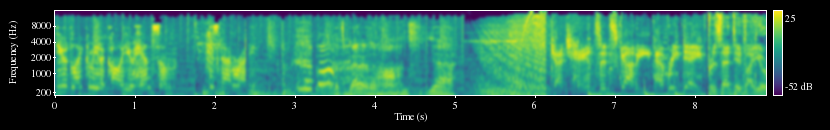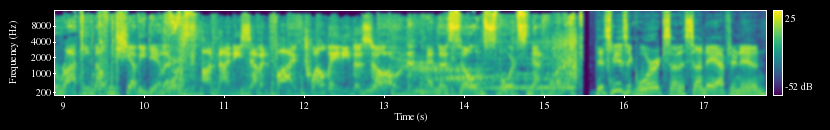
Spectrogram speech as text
You'd like me to call you Handsome. Is that right? Well, it's better than Hans. Yeah. Catch Hans and Scotty every day, presented by your Rocky Mountain Chevy dealers on 97.5 1280 The Zone and The Zone Sports Network. This music works on a Sunday afternoon.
